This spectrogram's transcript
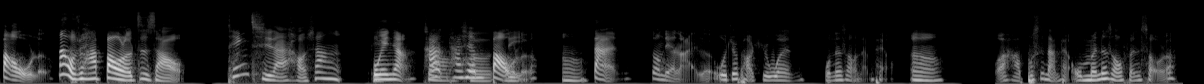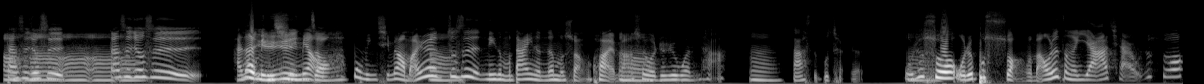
爆了，那我觉得她爆了，至少听起来好像我跟你讲，她她先爆了，嗯，但重点来了，我就跑去问我那时候男朋友，嗯，我好不是男朋友，我们那时候分手了，但是就是，但是就是还在莫名其妙，莫名其妙嘛，因为就是你怎么答应的那么爽快嘛，所以我就去问他，嗯，打死不承认，我就说我就不爽了嘛，我就整个压起来，我就说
